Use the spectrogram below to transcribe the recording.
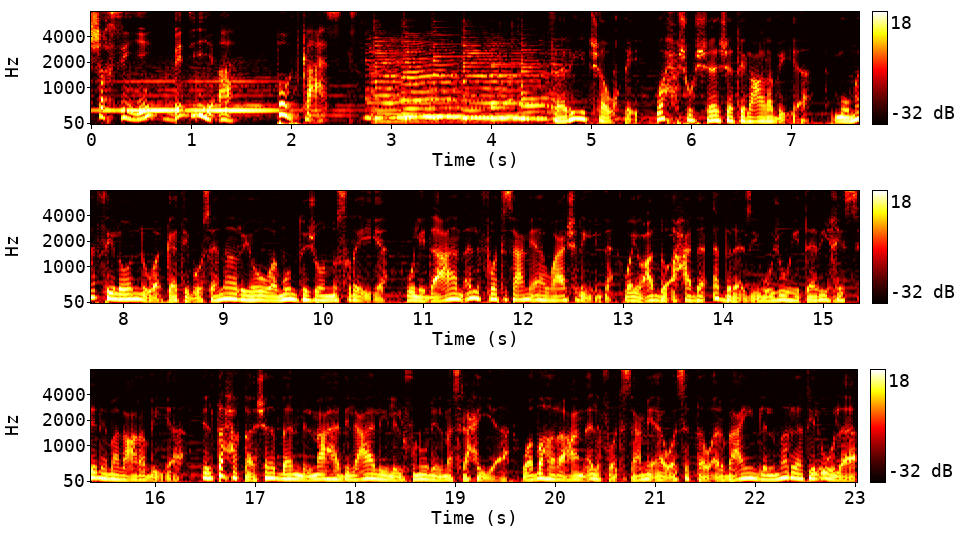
شخصية بدقيقة. بودكاست. فريد شوقي وحش الشاشة العربية. ممثل وكاتب سيناريو ومنتج مصري ولد عام 1920 ويعد أحد أبرز وجوه تاريخ السينما العربية. التحق شابا بالمعهد العالي للفنون المسرحية وظهر عام 1946 للمرة الأولى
